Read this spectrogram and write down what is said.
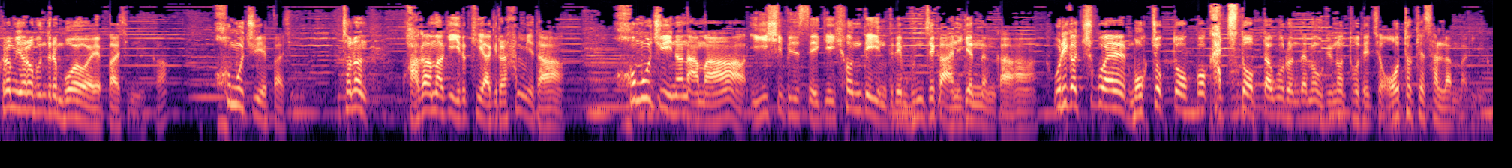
그럼 여러분들은 뭐에 빠집니까? 허무주의에 빠집니다. 저는 과감하게 이렇게 이야기를 합니다. 허무주의는 아마 21세기 현대인들의 문제가 아니겠는가. 우리가 추구할 목적도 없고 가치도 없다고 그런다면 우리는 도대체 어떻게 살란 말입니까?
